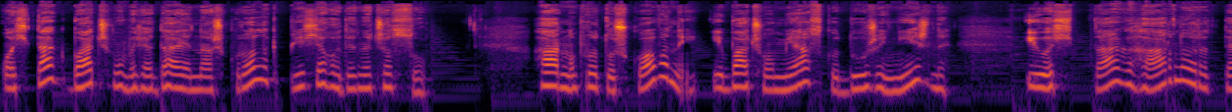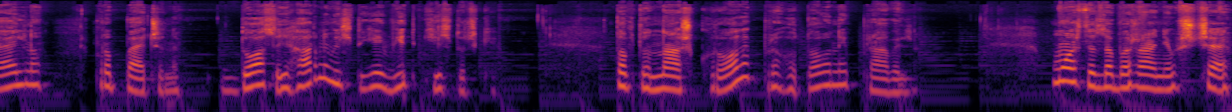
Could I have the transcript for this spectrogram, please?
Ось так бачимо, виглядає наш кролик після години часу. Гарно протушкований і бачимо м'яско дуже ніжне і ось так гарно, ретельно пропечене. Досить гарно відстає від кісточки. Тобто наш кролик приготований правильно. Можете за бажанням ще,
